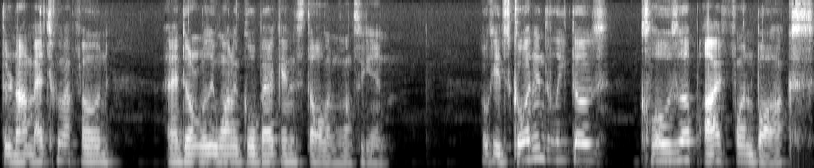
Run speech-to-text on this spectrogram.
they're not matching my phone and I don't really want to go back and install them once again. Okay, just go ahead and delete those. Close up iFunbox,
